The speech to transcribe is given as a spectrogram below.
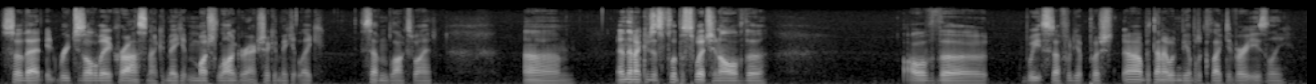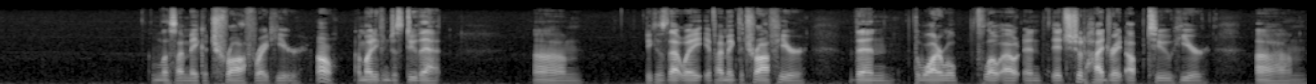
so that it reaches all the way across and I could make it much longer. Actually I could make it like seven blocks wide. Um, and then I could just flip a switch and all of the all of the wheat stuff would get pushed oh, but then I wouldn't be able to collect it very easily. Unless I make a trough right here. Oh I might even just do that. Um, because that way if I make the trough here then the water will flow out and it should hydrate up to here. Um,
